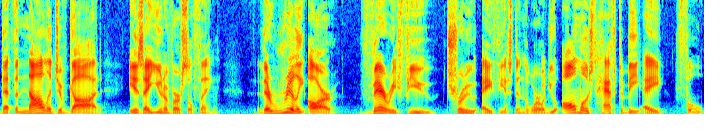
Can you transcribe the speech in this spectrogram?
that the knowledge of God is a universal thing. There really are very few true atheists in the world. You almost have to be a fool.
